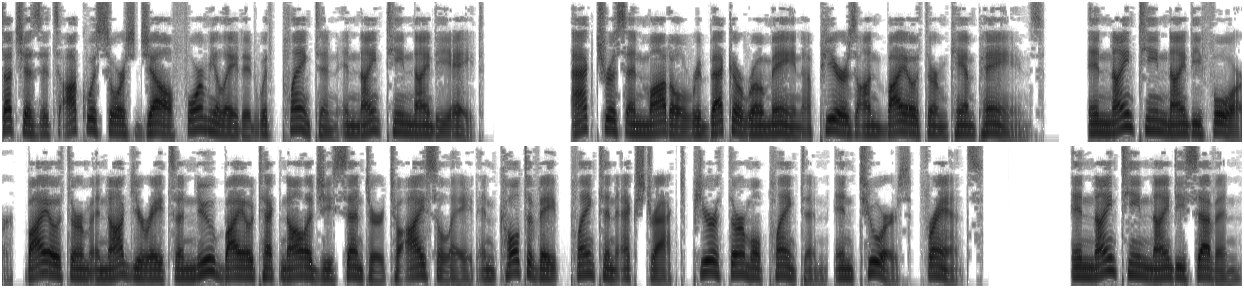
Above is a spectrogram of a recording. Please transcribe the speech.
such as its Aquasource gel formulated with plankton in 1998. Actress and model Rebecca Romijn appears on Biotherm campaigns. In 1994, Biotherm inaugurates a new biotechnology center to isolate and cultivate plankton extract pure thermal plankton in Tours, France. In 1997,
